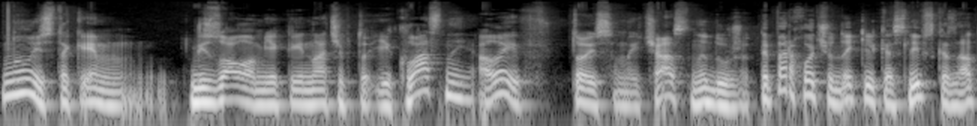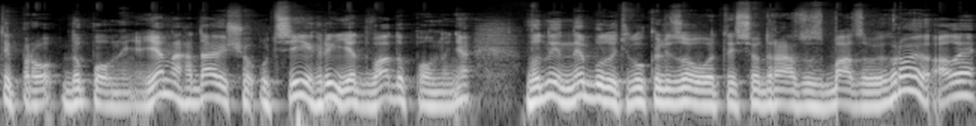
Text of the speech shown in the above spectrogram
Ну і з таким візуалом, який, начебто, і класний, але й в той самий час не дуже. Тепер хочу декілька слів сказати про доповнення. Я нагадаю, що у цій грі є два доповнення. Вони не будуть локалізовуватись одразу з базовою грою, але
